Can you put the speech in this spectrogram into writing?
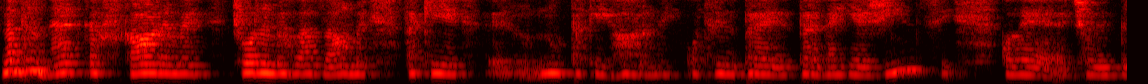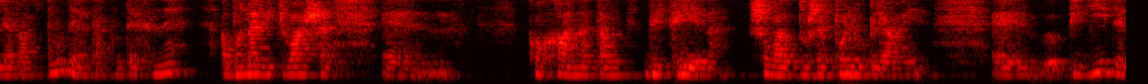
на брюнетках з карими, чорними глазами. Такий, е, ну, такий гарний. От він передає жінці, коли чоловік біля вас буде, так вдихне, або навіть ваша. Е, кохана там дитина, що вас дуже полюбляє, е, підійде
